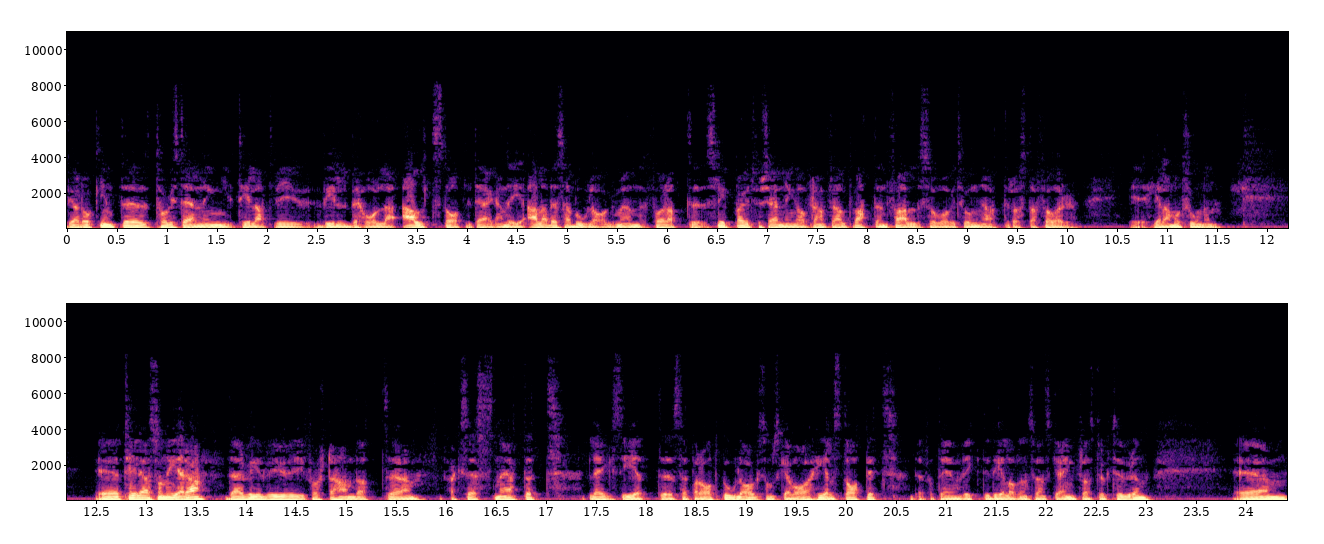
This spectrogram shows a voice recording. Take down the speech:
vi har dock inte tagit ställning till att vi vill behålla allt statligt ägande i alla dessa bolag. Men för att slippa utförsäljning av framförallt Vattenfall så var vi tvungna att rösta för eh, hela motionen. Eh, Telia Sonera, där vill vi ju i första hand att eh, accessnätet läggs i ett eh, separat bolag som ska vara helstatligt därför att det är en viktig del av den svenska infrastrukturen. Ehm,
